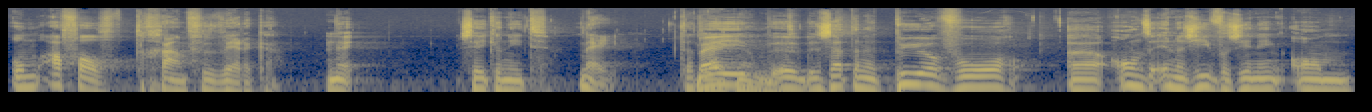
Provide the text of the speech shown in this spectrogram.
om afval te gaan verwerken. Nee, zeker niet. Nee, dat Wij eh, zetten het puur voor eh, onze energievoorziening om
